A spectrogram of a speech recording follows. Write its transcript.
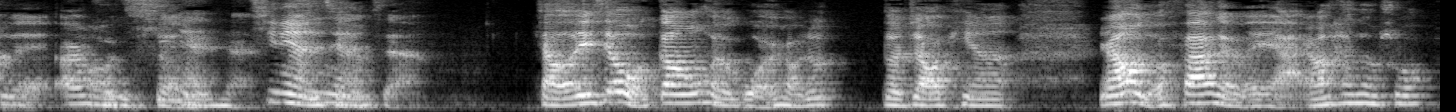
岁，二十五七年前，七年前，找了一些我刚回国的时候就的照片，然后我就发给薇娅，然后她就说。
